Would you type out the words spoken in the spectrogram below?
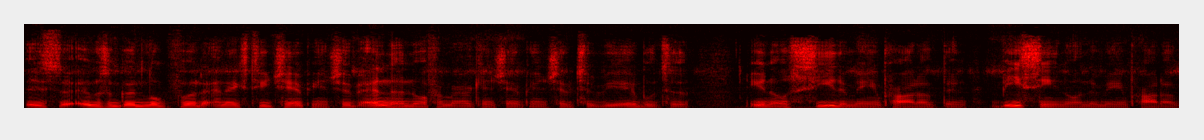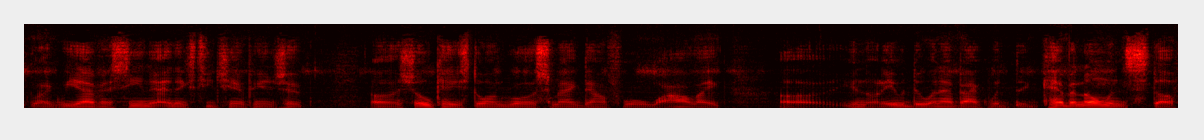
it's it was a good look for the NXT Championship and the North American Championship to be able to, you know, see the main product and be seen on the main product. Like we haven't seen the NXT Championship uh, showcased on Raw or SmackDown for a while. Like, uh, you know, they were doing that back with the Kevin Owens stuff,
